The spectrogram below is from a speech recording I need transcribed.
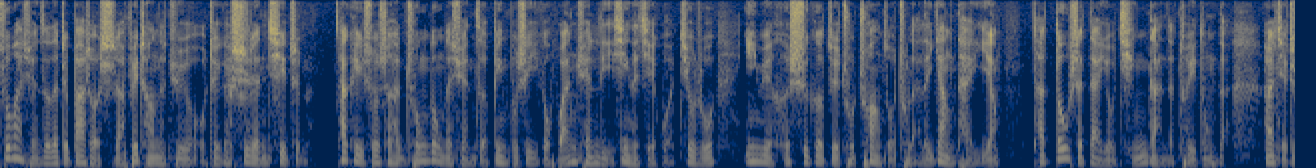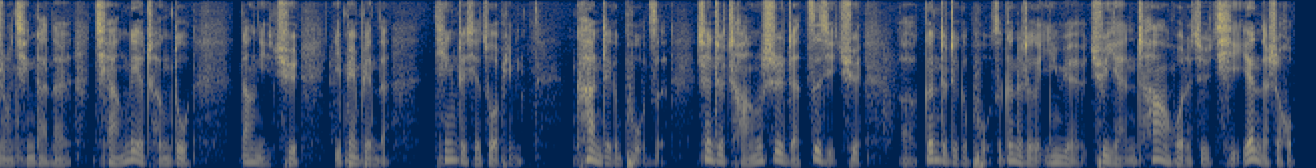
舒曼选择的这八首诗啊，非常的具有这个诗人气质。他可以说是很冲动的选择，并不是一个完全理性的结果。就如音乐和诗歌最初创作出来的样态一样，它都是带有情感的推动的，而且这种情感的强烈程度，当你去一遍遍的听这些作品。看这个谱子，甚至尝试着自己去，呃，跟着这个谱子，跟着这个音乐去演唱或者去体验的时候，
